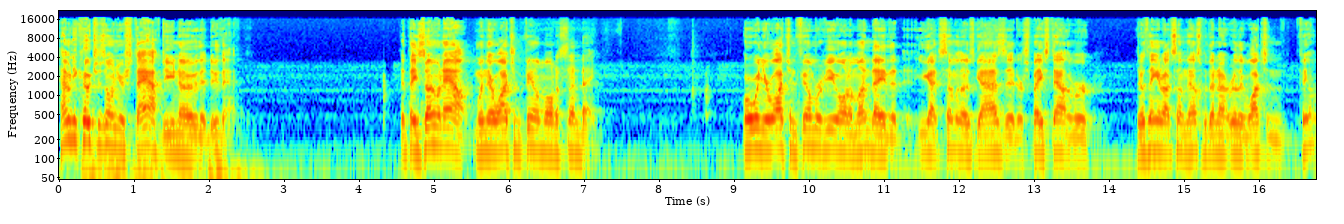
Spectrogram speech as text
How many coaches on your staff do you know that do that? That they zone out when they're watching film on a Sunday, or when you're watching film review on a Monday. That you got some of those guys that are spaced out and we're they're thinking about something else, but they're not really watching film.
